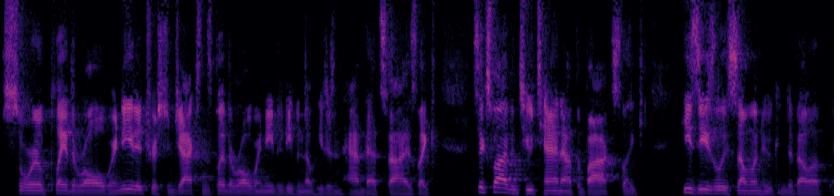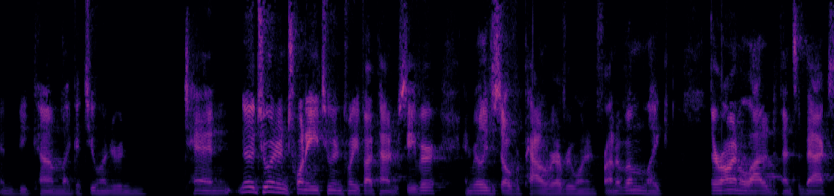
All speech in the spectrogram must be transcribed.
sort of played the role where needed. Trishton Jackson's played the role where needed, even though he doesn't have that size. Like six five and two ten out the box, like he's easily someone who can develop and become like a 210, no, 220, 225 pound receiver and really just overpower everyone in front of him. Like there aren't a lot of defensive backs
